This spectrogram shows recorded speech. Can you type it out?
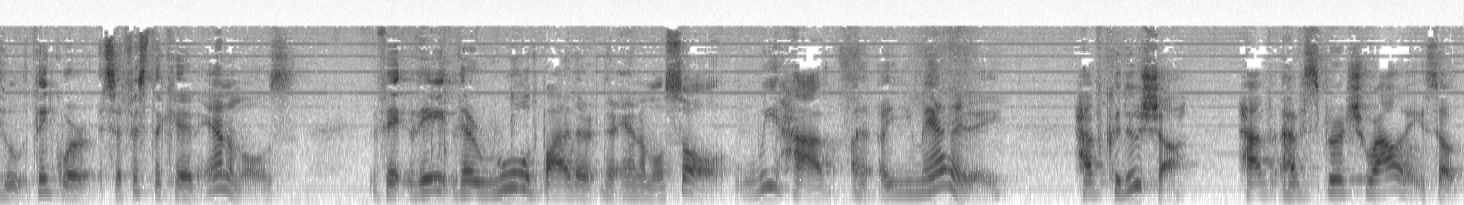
who think we're sophisticated animals, they, they they're ruled by their, their animal soul. We have a, a humanity, have kedusha, have have spirituality. So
